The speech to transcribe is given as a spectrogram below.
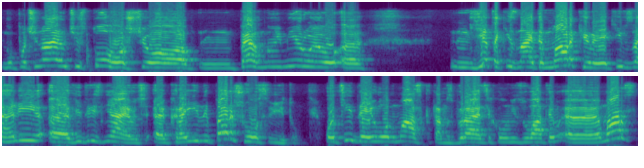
Ну, починаючи з того, що м, певною мірою. Е, Є такі, знаєте, маркери, які взагалі е, відрізняють е, країни першого світу. Оті, де Ілон Маск там збирається колонізувати е, Марс.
